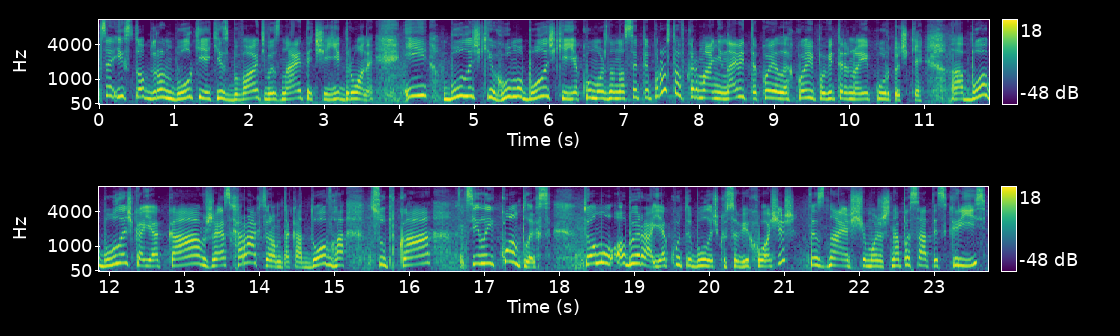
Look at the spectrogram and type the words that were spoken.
Це і стоп-дрон булки, які збивають, ви знаєте, чиї дрони. І булочки, гумобулочки, яку можна носити просто в кармані, навіть такої легкої повітряної курточки. Або булочка, яка вже з характером, така довга, цупка, цілий комплекс. Тому обирай, яку ти булочку собі хочеш. Ти знаєш, що можеш написати скрізь,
